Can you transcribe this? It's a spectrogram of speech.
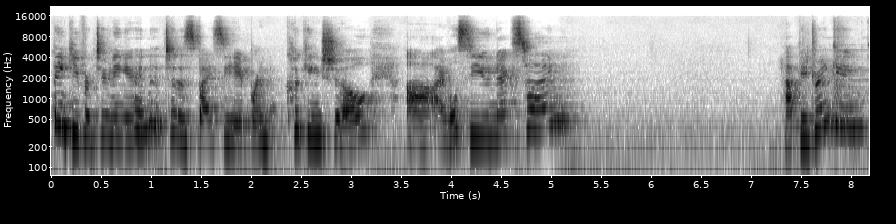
Thank you for tuning in to the Spicy Apron Cooking Show. Uh, I will see you next time. Happy drinking!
